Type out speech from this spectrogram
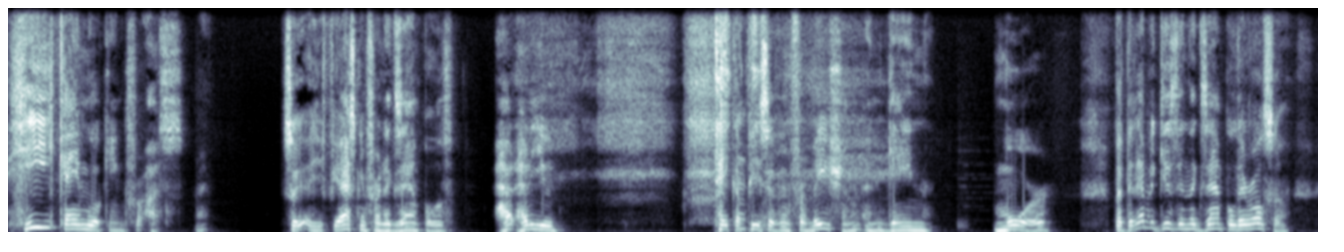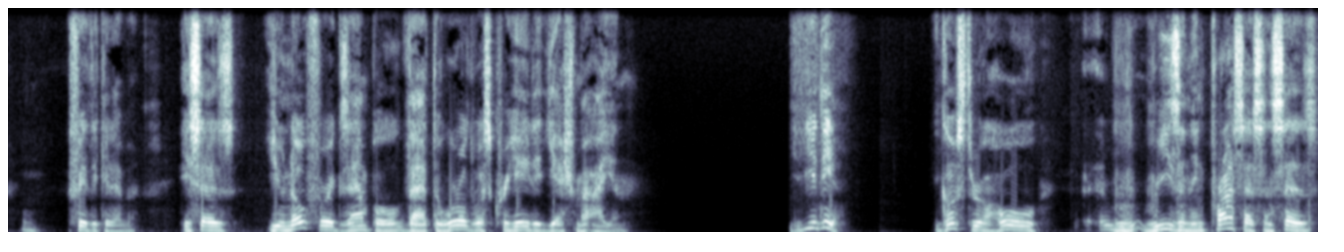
He came looking for us. Right? So if you're asking for an example of how, how do you take a piece of information and gain more, but the Rebbe gives an example there also. Frierdiker Rebbe. He says, you know, for example, that the world was created yesh ma'ayin. You do. He goes through a whole uh, reasoning process and says,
